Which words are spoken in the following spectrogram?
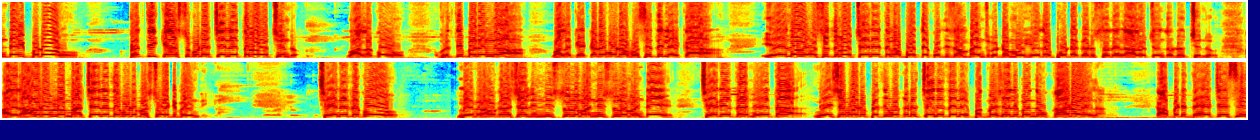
అంటే ఇప్పుడు ప్రతి క్యాస్ట్ కూడా చేనేతలో వచ్చిండ్రు. వాళ్ళకు వృత్తిపరంగా వాళ్ళకి ఎక్కడ కూడా వసతి లేక ఏదో వసతిలో చేనేతలో పోతే కొద్ది సంపాదించుకుంటాము ఏదో పూట గడుస్తుందనే ఆలోచనతో వచ్చిండ్రు. అది రావడంలో మా చేనేత కూడా నష్టపట్టిపోయింది చేనేతకు మేము అవకాశాలు ఇన్ని ఇస్తున్నాం అన్ని ఇస్తున్నాం అంటే చేనేత నేత నేషవాడు ప్రతి ఒక్కడు చేనేతనే పద్మశాలి బంధువు కాడు ఆయన. కాబట్టి దయచేసి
